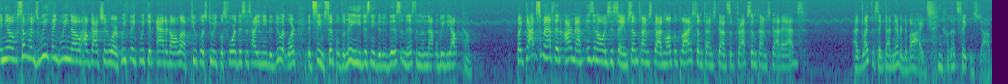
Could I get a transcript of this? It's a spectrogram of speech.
And you know, sometimes we think we know how God should work. We think we can add it all up. Two plus two equals four. This is how you need to do it, Lord. It seems simple to me. You just need to do this and this, and then that will be the outcome. But God's math and our math isn't always the same. Sometimes God multiplies, sometimes God subtracts, sometimes God adds. I'd like to say God never divides. You know, that's Satan's job.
